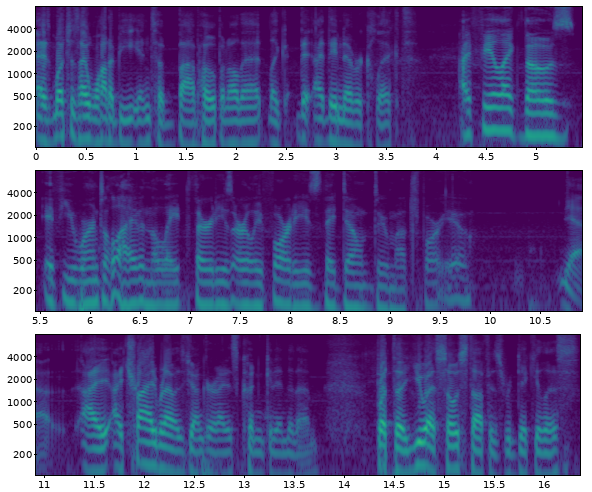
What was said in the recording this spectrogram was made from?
as much as I want to be into Bob Hope and all that, like they, I, they never clicked. i feel like those if you weren't alive in the late 30s early 40s they don't do much for you Yeah, I, I tried when I was younger and I just couldn't get into them. But the USO stuff is ridiculous.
